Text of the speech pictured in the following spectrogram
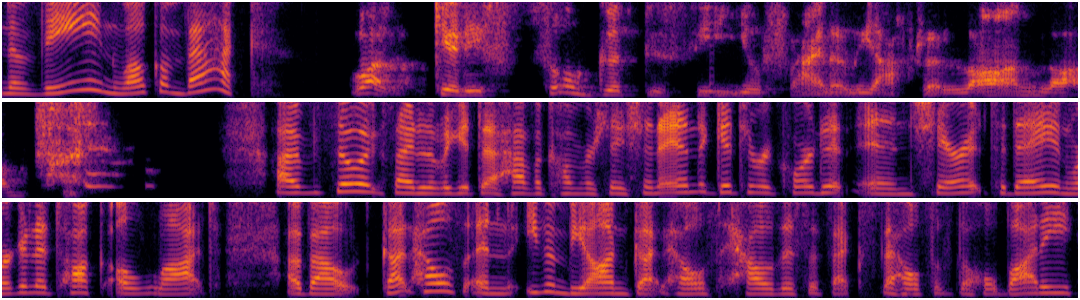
Naveen, welcome back. Well, Katie, so good to see you finally after a long, long time. I'm so excited that we get to have a conversation and get to record it and share it today. And we're going to talk a lot about gut health and even beyond gut health, how this affects the health of the whole body.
